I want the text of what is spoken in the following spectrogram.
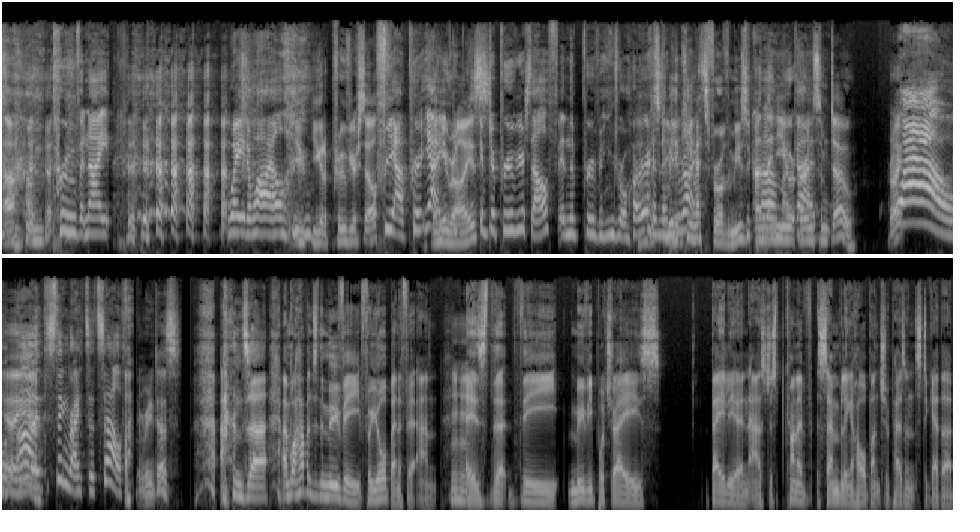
um, Prove a knight. Wait a while. You, you got to prove yourself. Yeah, pro- yeah. Then you have to- rise. you have to prove yourself in the proving drawer, oh, and This then could be you the key metaphor of the musical. And Oh then my you earn some dough, right? Wow! Yeah, yeah. Oh, this thing writes itself. It really does. And uh, and what happens in the movie, for your benefit, Ant, Mm-hmm. is that the movie portrays Balian as just kind of assembling a whole bunch of peasants together,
